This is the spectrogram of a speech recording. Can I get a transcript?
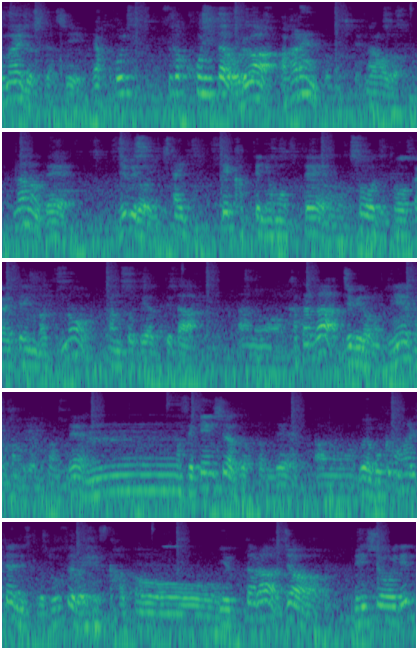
同い年だしいやこいつがここにいたら俺は上がれんと思って。なるほど。なのでジュビロ行きたいって勝手に思って、うん当時東海選抜の監督やってたあの方がジュビロのジュニアユースの監督やってたんで、ん。まあ世間知らずだったんであのいや僕も入りたいんですけどどうすればいいですかってお言ったらじゃあ練習おいでって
